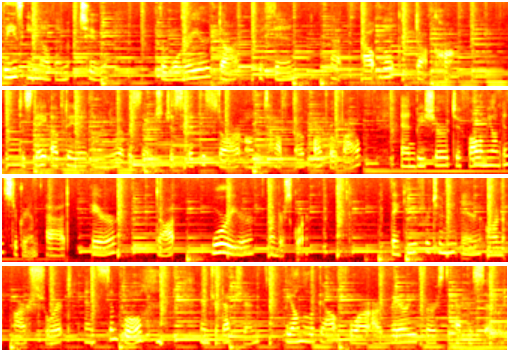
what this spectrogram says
please email them to thewarrior.within at outlook.com. To stay updated on new episodes, just hit the star on the top of our profile and be sure to follow me on Instagram at air.warrior underscore. Thank you for tuning in on our short and simple introduction. Be on the lookout for our very first episode.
